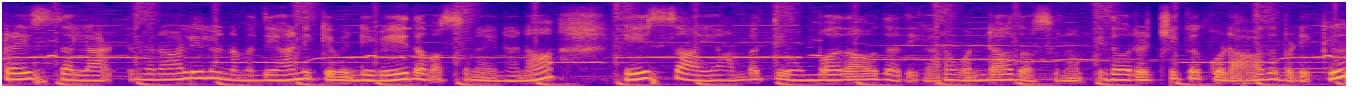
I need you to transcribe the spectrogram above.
பிரைஸ் தலாட் இந்த நாளிலும் நம்ம தியானிக்க வேண்டிய வேத வசனம் என்னன்னா ஏசாய ஐம்பத்தி ஒன்பதாவது அதிகாரம் ஒன்றாவது வசனம். இதை ரட்சிக்கக்கூடாதபடிக்கு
